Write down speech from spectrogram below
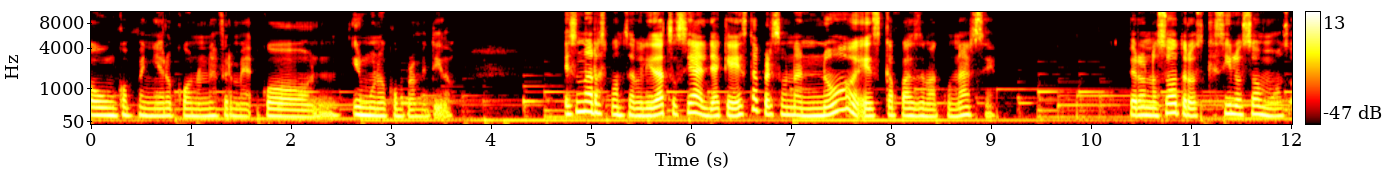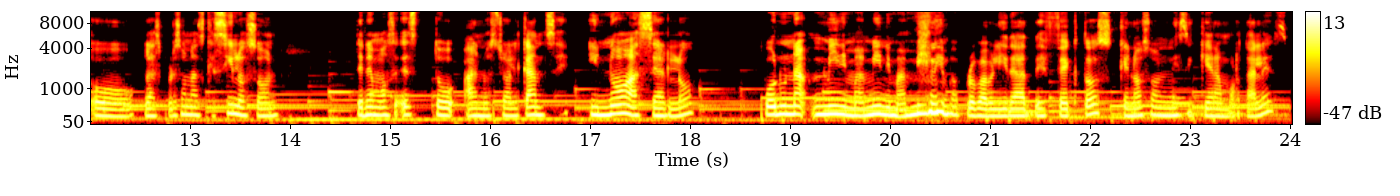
o un compañero con una enfermedad con inmunocomprometido? Es una responsabilidad social, ya que esta persona no es capaz de vacunarse. Pero nosotros que sí lo somos o las personas que sí lo son, tenemos esto a nuestro alcance y no hacerlo por una mínima, mínima, mínima probabilidad de efectos que no son ni siquiera mortales,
